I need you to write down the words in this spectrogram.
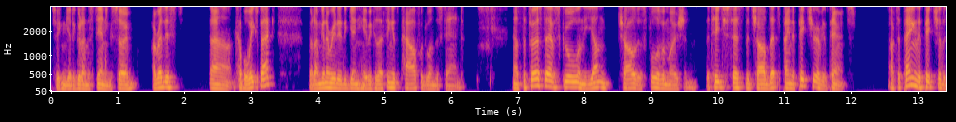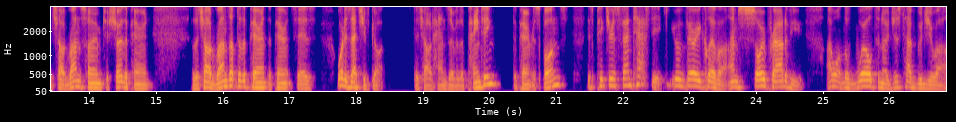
so you can get a good understanding. So I read this uh, a couple of weeks back, but I'm going to read it again here because I think it's powerful to understand. Now, it's the first day of school and the young child is full of emotion. The teacher says to the child, Let's paint a picture of your parents. After painting the picture, the child runs home to show the parent. As the child runs up to the parent, the parent says, What is that you've got? The child hands over the painting. The parent responds, This picture is fantastic. You're very clever. I'm so proud of you. I want the world to know just how good you are.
